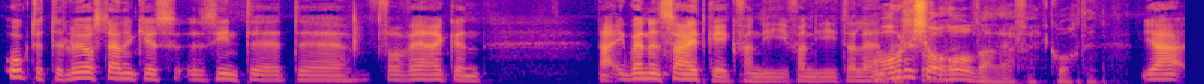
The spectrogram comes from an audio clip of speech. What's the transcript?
Ook de teleurstellingjes zien te, te verwerken. Nou, ik ben een sidekick van die, van die talenten. Wat is jouw rol daar even? Ik hoor dit. Ja,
